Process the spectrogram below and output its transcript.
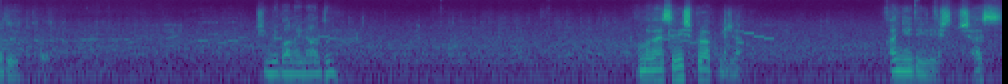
Burada da yok. Şimdi bana inandın mı? Ama ben seni hiç bırakmayacağım. Anneyi de iyileştireceğiz.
